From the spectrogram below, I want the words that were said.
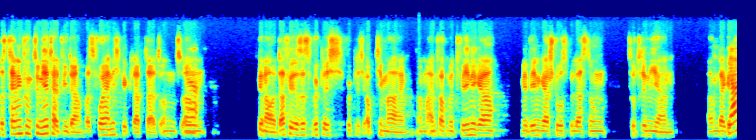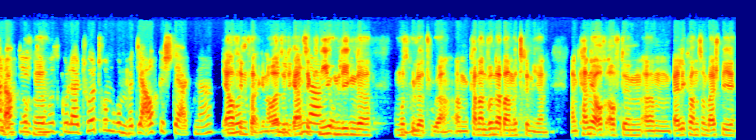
das Training funktioniert halt wieder, was vorher nicht geklappt hat. Und ähm, ja. genau, dafür ist es wirklich, wirklich optimal, um einfach mit weniger, mit weniger Stoßbelastung zu trainieren. Ähm, ja, und auch die, auch eine, die Muskulatur drumherum mhm. wird ja auch gestärkt, ne? Ja, auf jeden Fall, genau. Also die, die ganze knieumliegende Muskulatur. Mhm. Ähm, kann man wunderbar mittrainieren. Man kann ja auch auf dem ähm, Bellicon zum Beispiel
